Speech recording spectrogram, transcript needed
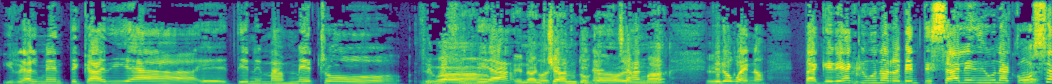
y realmente cada día eh, tiene más metros de profundidad. Enanchando, cada vez más. Pero bueno, para que vea que uno de repente sale de una cosa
